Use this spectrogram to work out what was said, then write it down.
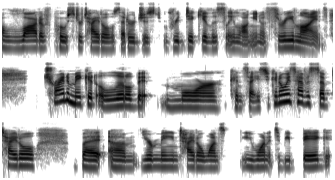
a lot of poster titles that are just ridiculously long, you know, three lines. Try to make it a little bit more concise. You can always have a subtitle, but um, your main title wants you want it to be big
